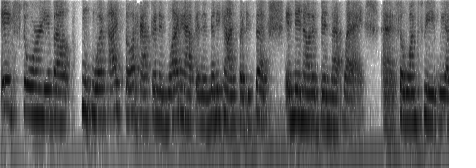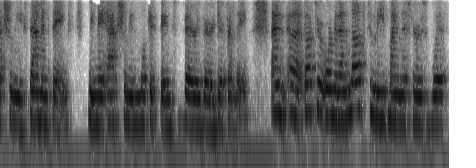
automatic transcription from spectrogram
big story about what I thought happened and what happened, and many times, like you said, it may not have been that way. Uh, so once we we actually examine things we may actually look at things very, very differently. And uh, Dr. Orman, I love to leave my listeners with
